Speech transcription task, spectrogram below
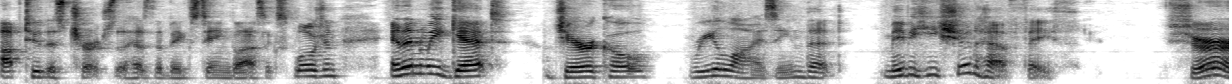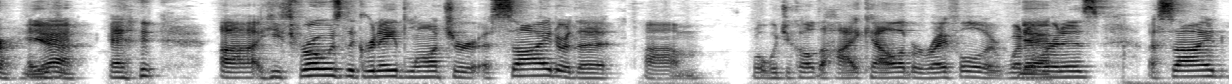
up to this church that has the big stained glass explosion. And then we get Jericho realizing that maybe he should have faith. sure, And yeah. And uh, he throws the grenade launcher aside, or the um, what would you call it, the high caliber rifle, or whatever Yeah. it is, aside,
